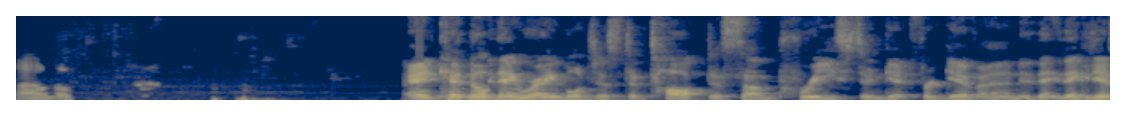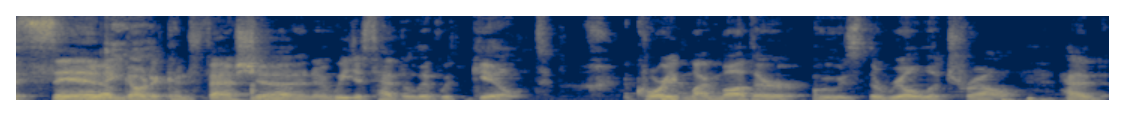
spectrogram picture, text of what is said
I don't know, and Kendall, they were able just to talk to some priest and get forgiven. They, they could just sin Yep. and go to confession. Yep. And we just had to live with guilt. Corey, my mother, who is the real Latrelle, had.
